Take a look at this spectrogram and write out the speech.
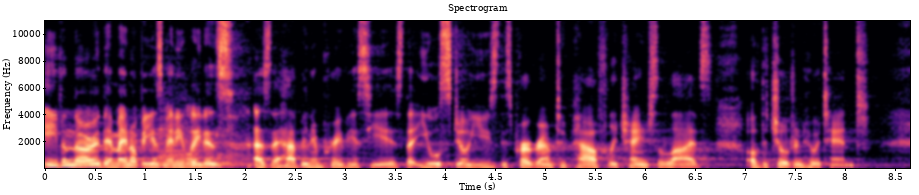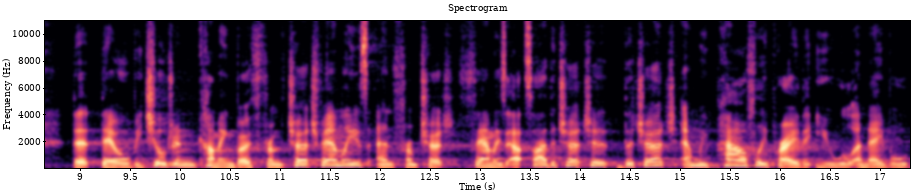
even though there may not be as many leaders as there have been in previous years, that you will still use this program to powerfully change the lives of the children who attend. That there will be children coming both from church families and from church families outside the church, the church, and we powerfully pray that you will enable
